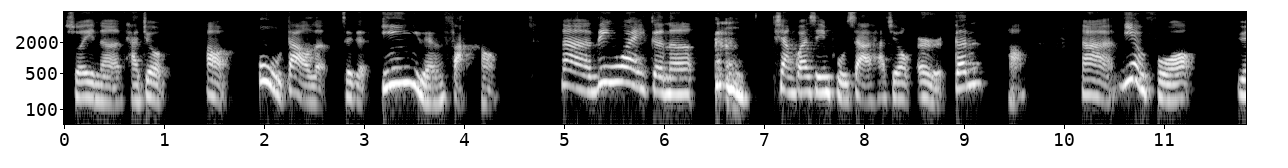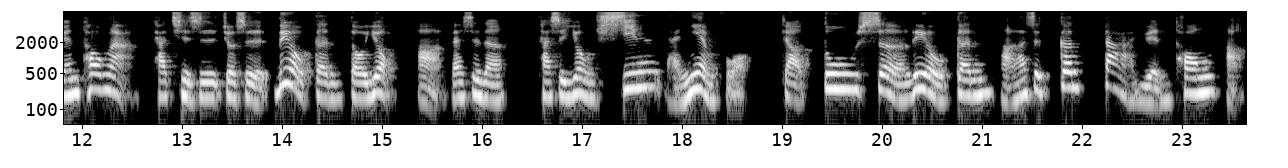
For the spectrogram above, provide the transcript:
所以呢，他就啊悟到了这个因缘法哈。那另外一个呢，像观世音菩萨，他就用耳根啊，那念佛。圆通啊，它其实就是六根都用啊，但是呢，它是用心来念佛，叫都摄六根啊，它是根大圆通啊。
